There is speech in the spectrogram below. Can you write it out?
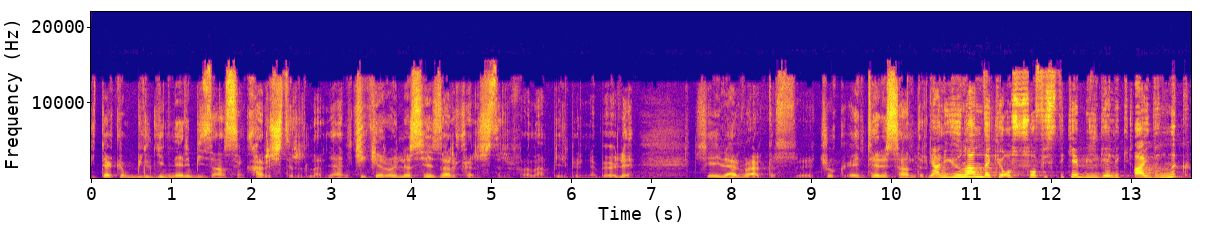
bir takım bilginleri Bizans'ın karıştırırlar. Yani Kikero ile Sezar'ı karıştırır falan birbirine. Böyle şeyler vardır. Ee, Çok enteresandır. bu. Yani Yunan'daki o sofistike bilgelik, aydınlık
